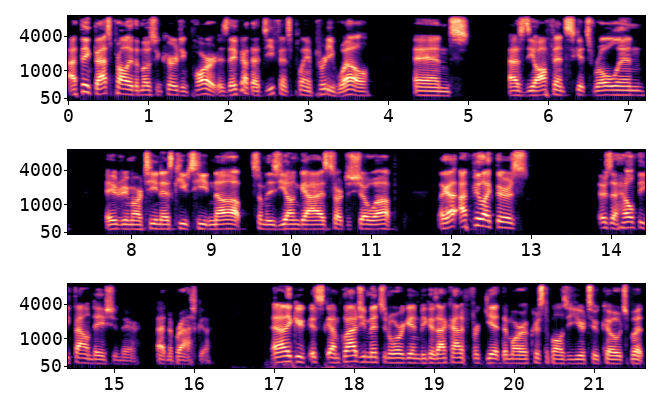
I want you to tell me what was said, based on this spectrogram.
I think that's probably the most encouraging part is they've got that defense playing pretty well, and as the offense gets rolling, Adrian Martinez keeps heating up. Some of these young guys start to show up. Like I, I feel like there's there's a healthy foundation there at Nebraska, and I think you, it's, I'm glad you mentioned Oregon because I kind of forget that Mario Cristobal is a year two coach, but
